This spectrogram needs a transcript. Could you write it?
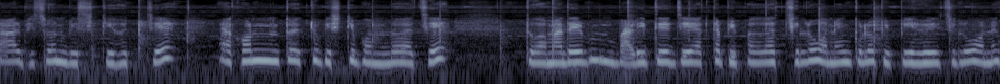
আর ভীষণ বৃষ্টি হচ্ছে। এখন তো একটু বৃষ্টি বন্ধ আছে। তো আমাদের বাড়িতে যে একটা পিপা গাছ ছিল, অনেকগুলো পিঁপে হয়েছিল, অনেক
